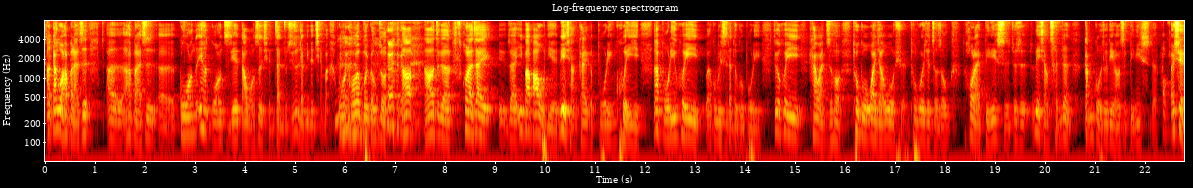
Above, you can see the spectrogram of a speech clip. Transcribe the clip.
啊，刚果他本来是呃，他本来是呃国王的，因为他国王直接拿王室的钱赞助，其实人民的钱嘛，国王国王不会工作。然后然后这个后来在在一八八五年，列强开了一个柏林会议，那柏林会议呃，顾名思义在德国柏林，这个会议开完之后，透过外交斡旋，透过一些折中。后来比利时就是列强承认刚果这个地方是比利时的.而且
